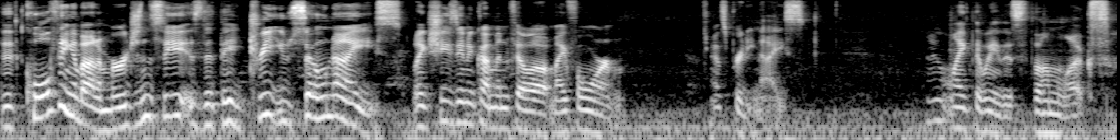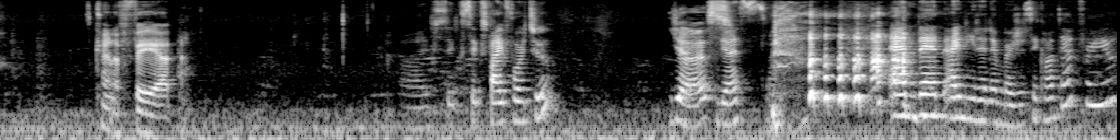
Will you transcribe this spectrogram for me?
The cool thing about emergency is that they treat you so nice. Like she's gonna come and fill out my form. That's pretty nice. I don't like the way this thumb looks. It's kind of fat. Five, six, six, five, four, two. Yes. Yes. and then I need an emergency contact for you.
